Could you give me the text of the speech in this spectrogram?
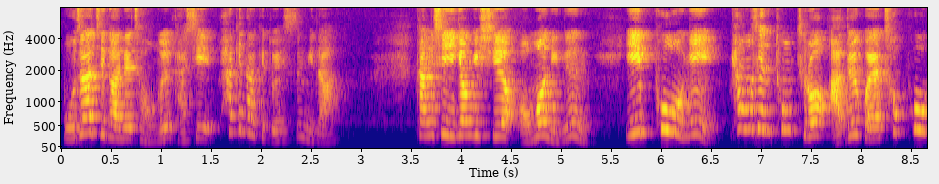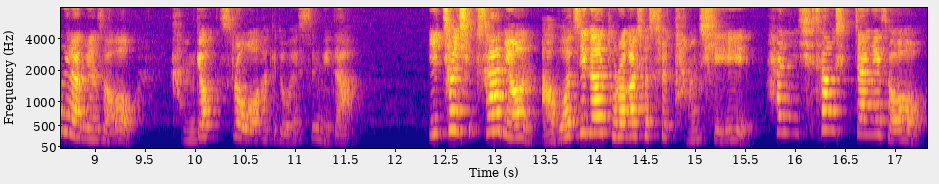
모자지간의 정을 다시 확인하기도 했습니다. 당시 이경규 씨의 어머니는 이 포옹이 평생 통틀어 아들과의 첫 포옹이라면서 감격스러워하기도 했습니다. 2014년 아버지가 돌아가셨을 당시 한 시상식장에서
